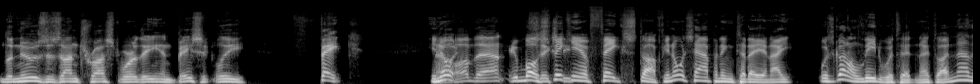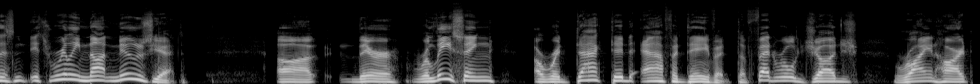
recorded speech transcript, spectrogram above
the news is untrustworthy and basically fake. you know, Now, of that, Well, 60 speaking of fake stuff, you know what's happening today, and I was going to lead with it, and I thought, no, this it's really not news yet. Uh, they're releasing a redacted affidavit. The federal judge Reinhart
